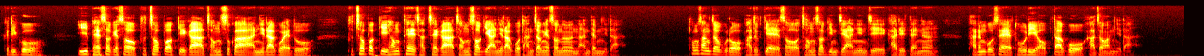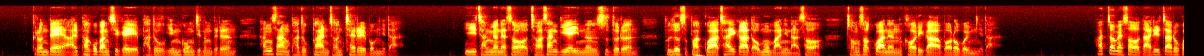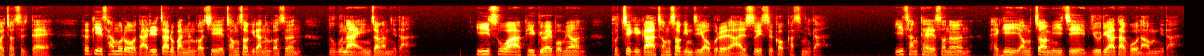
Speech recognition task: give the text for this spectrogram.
그리고 이 배석에서 붙여뻗기가 정수가 아니라고 해도 붙여뻗기 형태 자체가 정석이 아니라고 단정해서는 안 됩니다. 통상적으로 바둑계에서 정석인지 아닌지 가릴 때는 다른 곳에 돌이 없다고 가정합니다. 그런데 알파고 방식의 바둑 인공지능들은 항상 바둑판 전체를 봅니다. 이 장면에서 좌상기에 있는 수들은 블루스팟과 차이가 너무 많이 나서 정석과는 거리가 멀어 보입니다. 화점에서 날일자로 걸쳤을 때 흑이 3으로 날일자로 받는 것이 정석이라는 것은 누구나 인정합니다. 이 수와 비교해 보면 붙이기가 정석인지 여부를 알 수 있을 것 같습니다. 이 상태에서는 100이 0.2집 유리하다고 나옵니다.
